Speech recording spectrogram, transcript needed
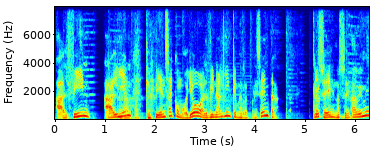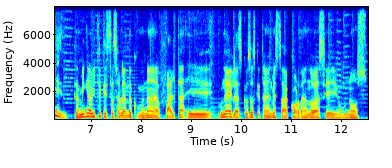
al fin alguien que piensa como yo, al fin alguien que me representa. No sé, no sé. A mí me, también ahorita que estás hablando como una falta, eh, una de las cosas que también me estaba acordando hace unos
